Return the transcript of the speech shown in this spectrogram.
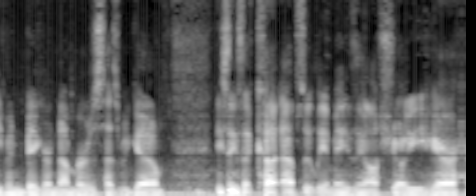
even bigger numbers as we go. These things that cut absolutely amazing. I'll show you here.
